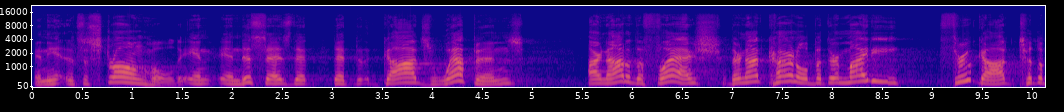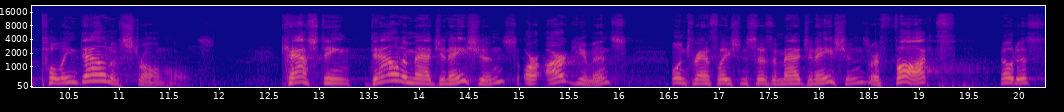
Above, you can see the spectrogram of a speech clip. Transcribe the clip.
And the, it's a stronghold. And, and this says that that God's weapons are not of the flesh, they're not carnal, but they're mighty through God to the pulling down of strongholds. Casting down imaginations or arguments, one translation says imaginations or thoughts. Notice,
